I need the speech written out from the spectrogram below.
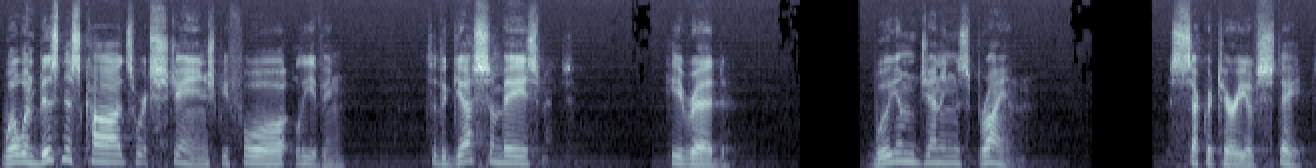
Well, when business cards were exchanged before leaving, to the guest's amazement, he read William Jennings Bryan, Secretary of State,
